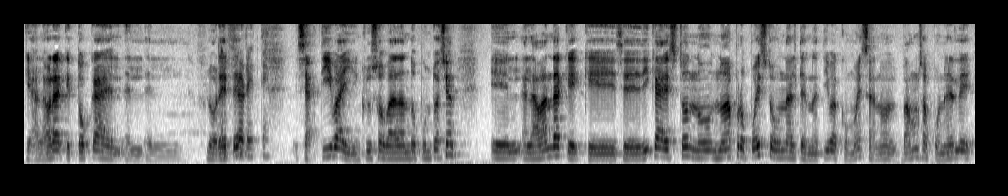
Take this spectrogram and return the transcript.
que a la hora que toca el, el, el florete, florete, se activa e incluso va dando puntuación el, la banda que, que, se dedica a esto no, no ha propuesto una alternativa como esa, ¿no? Vamos a ponerle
